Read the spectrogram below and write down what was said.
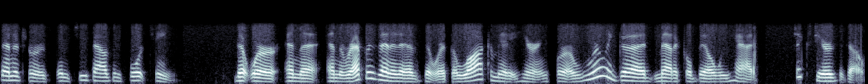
senators in 2014 that were and the and the representatives that were at the law committee hearing for a really good medical bill we had six years ago.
